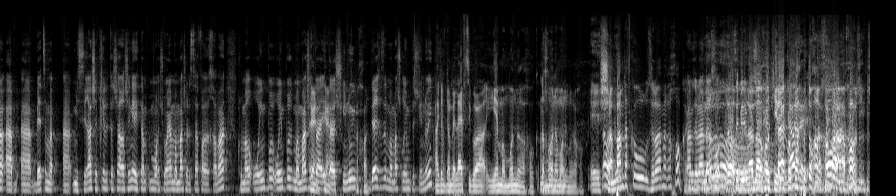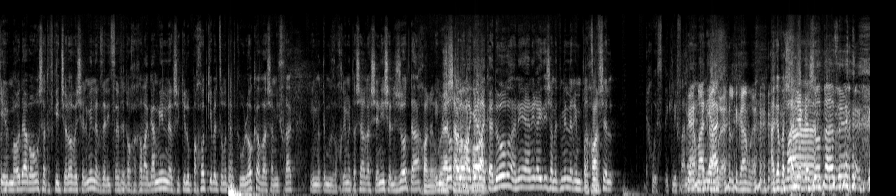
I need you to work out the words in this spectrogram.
בעצם המסירה שהתחיל את השער השני, הייתה, שהוא היה ממש על סף הרחבה, כלומר רואים פה, רואים פה ממש כן, את, כן. את השינוי, נכון. דרך זה ממש רואים את השינוי. אגב, גם בלייפציג הוא איים המון מרחוק. נכון. המון המון מרחוק. אה, לא, אבל שינוי- הפעם דווקא הוא- זה לא היה מרחוק. פעם זה לא היה לא, מרחוק, לא, לא, זה בדיוק לא. מרחוק, כי זה היה כל כך בתוך נכון, הרחבה, נכון. כי, כי מאוד היה ברור שהתפקיד שלו ושל מילנר זה להצטרף לתוך הרחבה. גם מילנר, שכאילו פחות קיבל תשומת לב, כי הוא לא כבש המשחק. אם אתם זוכרים את השער השני של ז'וטה, נכון, אם ז'וטה לא מגיע. לכדור, אני, אני ראיתי שם את מילנר עם פרצוף נכון. של... איך הוא הספיק לפני כן, המניאק. לגמרי, לגמרי. אגב, מניאק השער... השוטה הזה.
